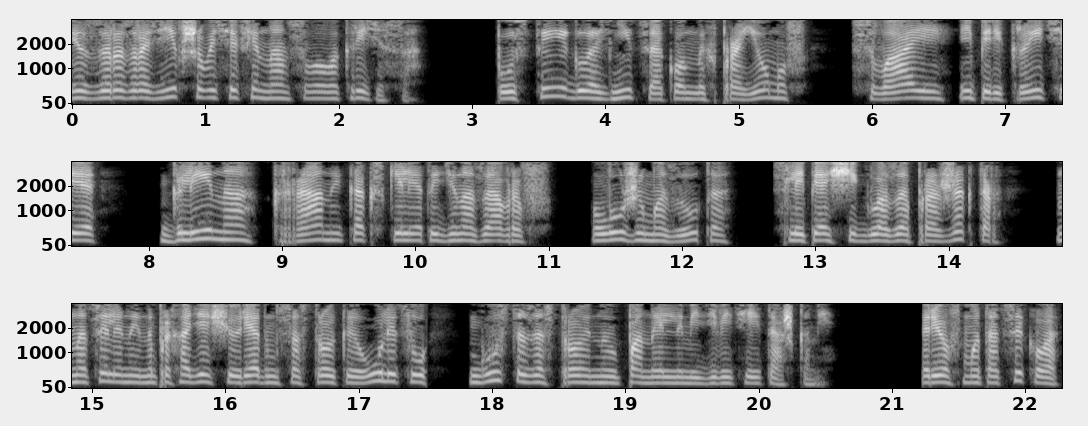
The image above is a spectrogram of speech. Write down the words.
из-за разразившегося финансового кризиса. Пустые глазницы оконных проемов, сваи и перекрытия, глина, краны, как скелеты динозавров, лужи мазута, слепящий глаза прожектор, нацеленный на проходящую рядом со стройкой улицу, густо застроенную панельными девятиэтажками. Рев мотоцикла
